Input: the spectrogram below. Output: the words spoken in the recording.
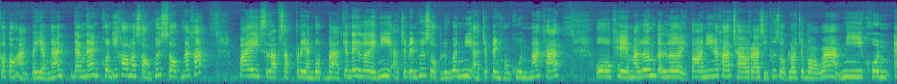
ก็ต้องอ่านไปอย่างนั้น ดังนั้นคนที่เข้ามาส่องพฤษภนะคะ ไปสลับสับเปลี่ยนบทบาทกันได้เลย นี่อาจจะเป็นพฤษภหรือว่านี่อาจจะเป็นของคุณนะคะ โอเคมาเริ่มกันเลย ตอนนี้นะคะ ชาวราศีพฤษภเราจะบอกว่ามีคนแอ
